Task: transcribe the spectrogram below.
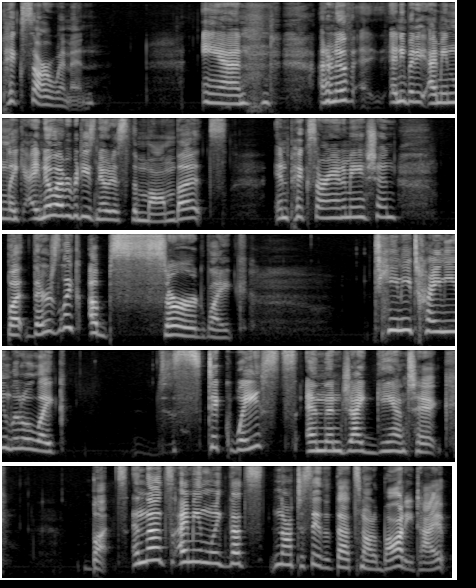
Pixar women. And I don't know if anybody I mean like I know everybody's noticed the mom butts in Pixar animation, but there's like absurd like teeny tiny little like stick waists and then gigantic butts. And that's I mean like that's not to say that that's not a body type,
